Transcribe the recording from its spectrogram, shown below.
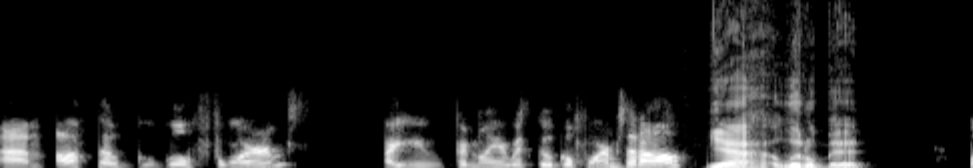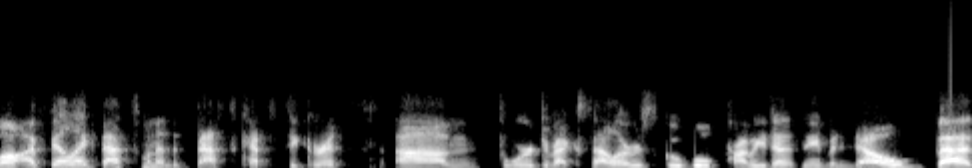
Um, also, Google Forms are you familiar with Google Forms at all? Yeah, a little bit. Well, I feel like that's one of the best kept secrets um, for direct sellers. Google probably doesn't even know that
